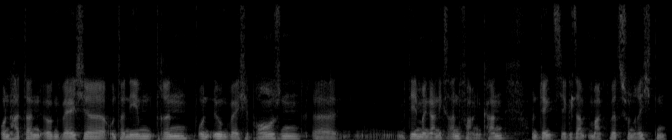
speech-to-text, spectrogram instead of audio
und hat dann irgendwelche Unternehmen drin und irgendwelche Branchen, äh, mit denen man gar nichts anfangen kann und denkt, der Gesamtmarkt wird es schon richten.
